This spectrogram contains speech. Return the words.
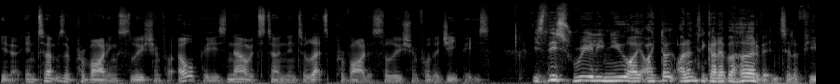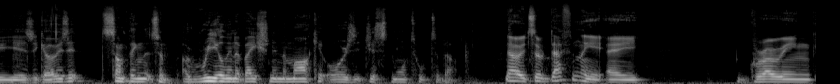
you know, in terms of providing solution for LPs, now it's turned into let's provide a solution for the GPs. Is this really new? I, I don't I don't think I'd ever heard of it until a few years ago. Is it something that's a, a real innovation in the market, or is it just more talked about? No, it's a, definitely a growing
